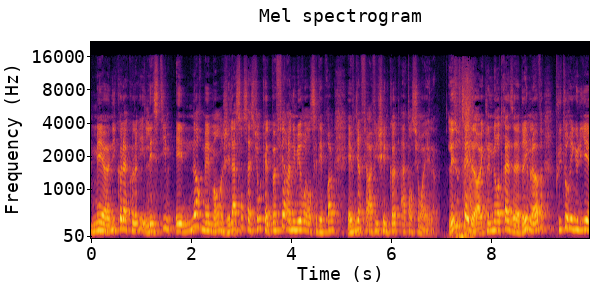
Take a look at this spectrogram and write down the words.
mais euh, Nicolas Collery l'estime énormément. J'ai la sensation qu'elle peut faire un numéro dans cette épreuve et venir faire afficher une cote, attention à elle. Les Outsiders, avec le numéro 13, Dream Love, plutôt régulier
